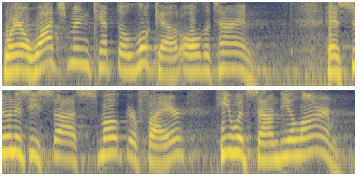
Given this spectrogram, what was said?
where a watchman kept a lookout all the time. As soon as he saw smoke or fire, he would sound the alarm.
